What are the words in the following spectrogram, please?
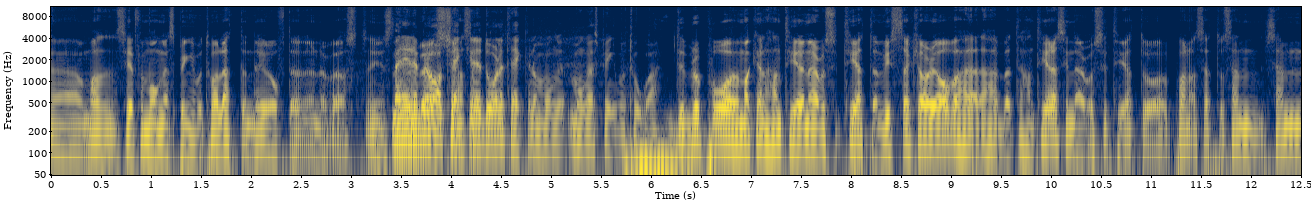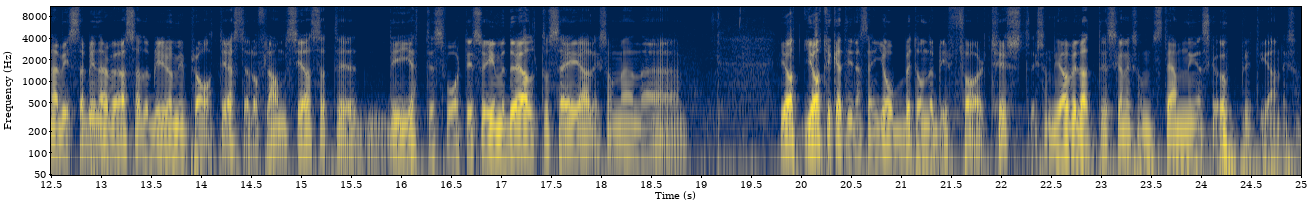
Om man ser för många springa på toaletten, det är ofta nervöst. Det är Men är det bra tecken, det dåligt tecken om många, många springer på toa? Det beror på hur man kan hantera nervositeten. Vissa klarar ju av att ha- att hantera sin nervositet och på annat sätt. Och sen, sen när vissa blir nervösa då blir de ju pratiga istället och flamsiga. Så att det, det är jättesvårt. Det är så individuellt att säga liksom. Men eh, jag, jag tycker att det är nästan jobbigt om det blir för tyst. Liksom. Jag vill att det ska, liksom, stämningen ska upp lite grann. Liksom.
